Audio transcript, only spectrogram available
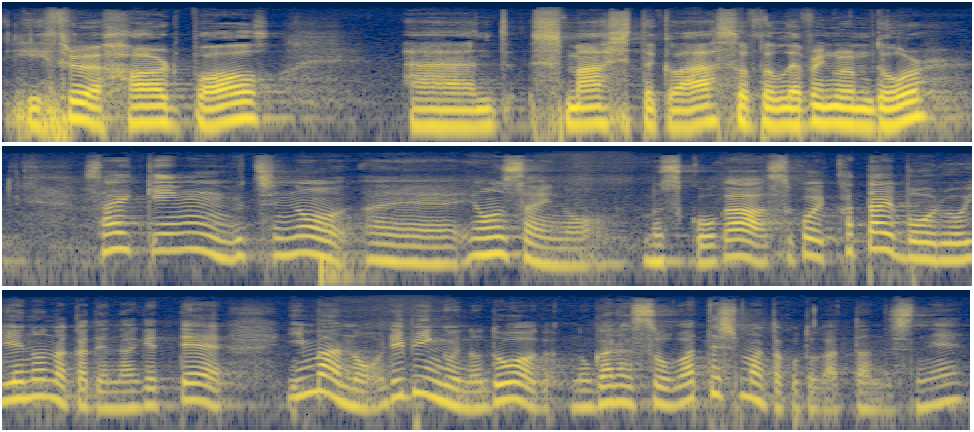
he threw a hard ball and smashed the glass of the living room door. 最近うちの、えー4歳の息子がすごい硬いボールを家の中で投げて今のリビングのドアのガラスを割ってしまったことがあったんですね。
